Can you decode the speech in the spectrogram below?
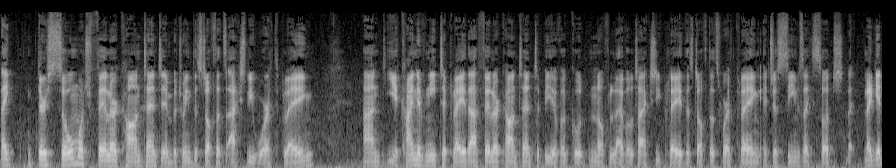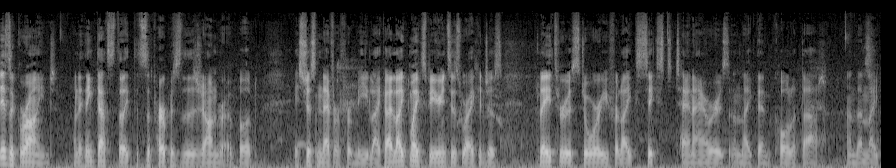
like there's so much filler content in between the stuff that's actually worth playing and you kind of need to play that filler content to be of a good enough level to actually play the stuff that's worth playing. It just seems like such like, like it is a grind, and I think that's the, like that's the purpose of the genre. But it's just never for me. Like I like my experiences where I can just play through a story for like six to ten hours and like then call it that, and then like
